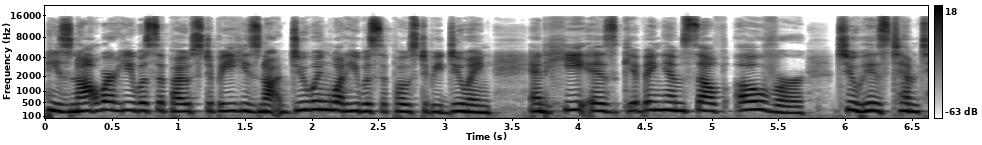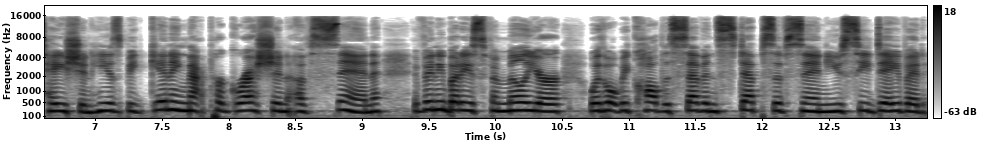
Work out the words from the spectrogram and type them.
He's not where he was supposed to be. He's not doing what he was supposed to be doing. And he is giving himself over to his temptation. He is beginning that progression of sin. If anybody is familiar with what we call the seven steps of sin, you see David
